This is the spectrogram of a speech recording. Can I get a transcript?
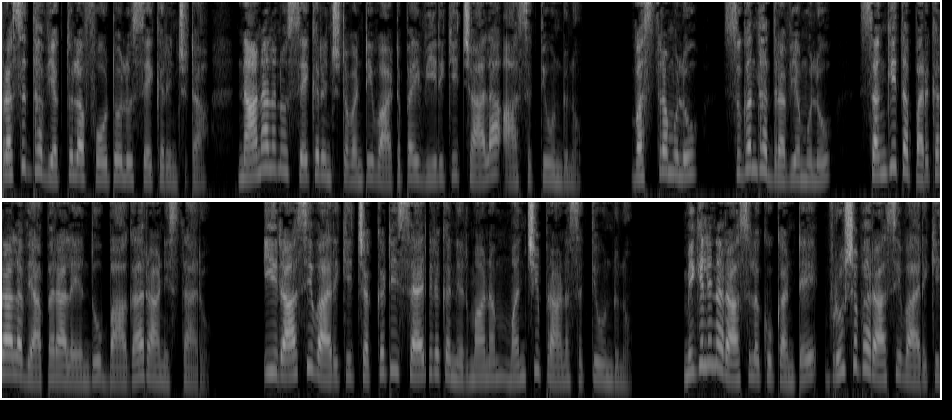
ప్రసిద్ధ వ్యక్తుల ఫోటోలు సేకరించుట నాణాలను సేకరించుట వంటి వాటిపై వీరికి చాలా ఆసక్తి ఉండును. వస్త్రములు సుగంధ ద్రవ్యములు సంగీత పరికరాల వ్యాపారాలయందు బాగా రాణిస్తారు. ఈ రాశి వారికి చక్కటి శారీరక నిర్మాణం మంచి ప్రాణశక్తి ఉండును. మిగిలిన రాసులకు కంటే వృషభ రాశి వారికి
